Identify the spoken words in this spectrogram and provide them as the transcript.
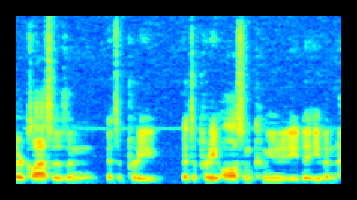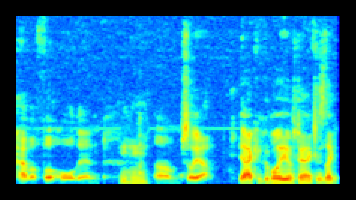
their classes, and it's a pretty it's a pretty awesome community to even have a foothold in. Mm-hmm. Um, so yeah, Yeah, I can completely understand because like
